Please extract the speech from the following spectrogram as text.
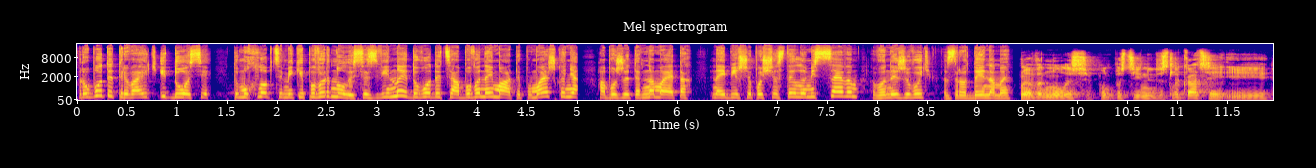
Роботи тривають і досі. Тому хлопцям, які повернулися з війни, доводиться або винаймати помешкання, або жити в наметах. Найбільше пощастило місцевим. Вони живуть з родинами. Ми вернулися в пункт постійної дислокації і,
